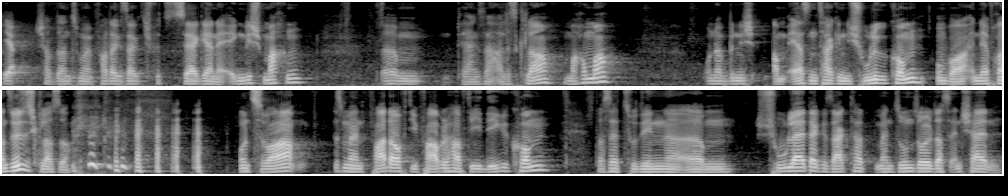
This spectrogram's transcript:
Ja. Ich habe dann zu meinem Vater gesagt, ich würde sehr gerne Englisch machen. Ähm, der hat gesagt, alles klar, machen wir. Und dann bin ich am ersten Tag in die Schule gekommen und war in der Französischklasse. und zwar ist mein Vater auf die fabelhafte Idee gekommen, dass er zu den ähm, Schulleiter gesagt hat, mein Sohn soll das entscheiden.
